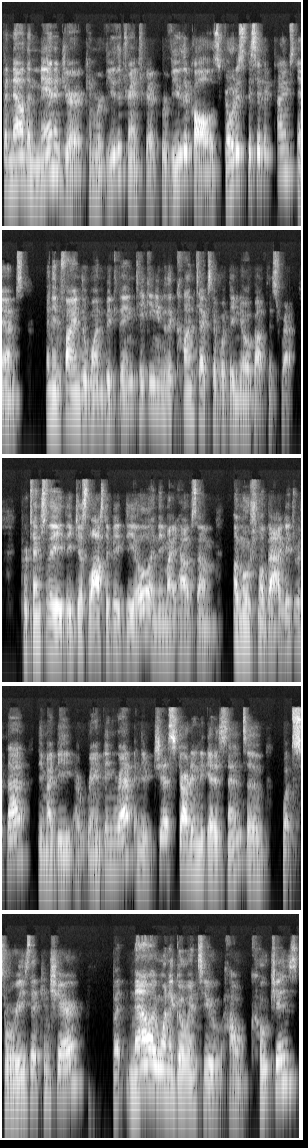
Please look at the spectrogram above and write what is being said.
But now the manager can review the transcript, review the calls, go to specific timestamps, and then find the one big thing, taking into the context of what they know about this rep. Potentially, they just lost a big deal and they might have some emotional baggage with that. They might be a ramping rep and they're just starting to get a sense of what stories they can share. But now I want to go into how coaches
